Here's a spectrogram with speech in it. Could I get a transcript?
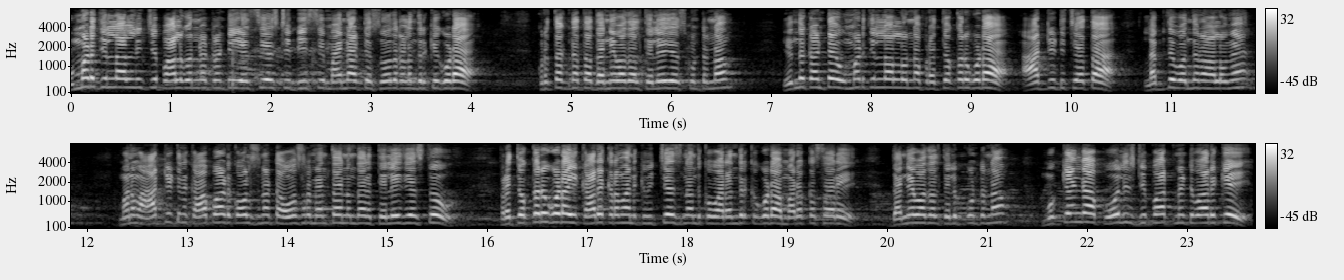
ఉమ్మడి జిల్లాల నుంచి పాల్గొన్నటువంటి ఎస్సీ ఎస్టీ బీసీ మైనార్టీ సోదరులందరికీ కూడా కృతజ్ఞత ధన్యవాదాలు తెలియజేసుకుంటున్నాం. ఎందుకంటే ఉమ్మడి జిల్లాల్లో ఉన్న ప్రతి ఒక్కరు కూడా ఆర్డిటి చేత లబ్ధి పొందిన మనం ఆర్డిటిని కాపాడుకోవాల్సినట్టు అవసరం ఎంతైనా ఉందని తెలియజేస్తూ ప్రతి ఒక్కరూ కూడా ఈ కార్యక్రమానికి విచ్చేసినందుకు వారందరికీ కూడా మరొకసారి ధన్యవాదాలు తెలుపుకుంటున్నాం. ముఖ్యంగా పోలీస్ డిపార్ట్మెంట్ వారికి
